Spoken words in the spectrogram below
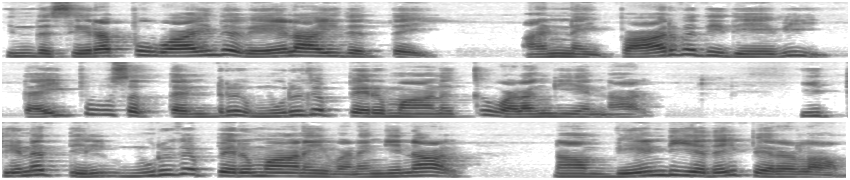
இந்த சிறப்பு வாய்ந்த வேலாயுதத்தை அன்னை பார்வதி தேவி தைப்பூசத்தன்று முருகப்பெருமானுக்கு வழங்கிய நாள். இத்தினத்தில் முருகப்பெருமானை வணங்கினால் நாம் வேண்டியதை பெறலாம்.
